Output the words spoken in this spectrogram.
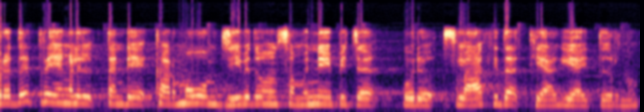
വ്രതത്രയങ്ങളിൽ തന്റെ കർമ്മവും ജീവിതവും സമന്വയിപ്പിച്ച് ഒരു ശ്ലാഹിത ത്യാഗിയായി തീർന്നു.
